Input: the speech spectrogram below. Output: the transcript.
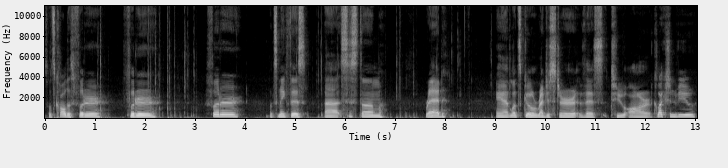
So let's call this footer, footer, footer. Let's make this uh, system red. And let's go register this to our collection view.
